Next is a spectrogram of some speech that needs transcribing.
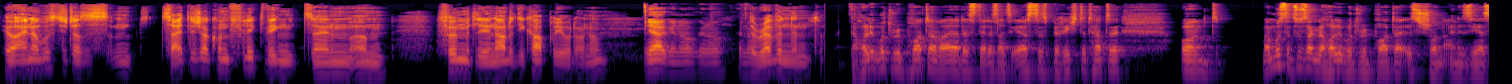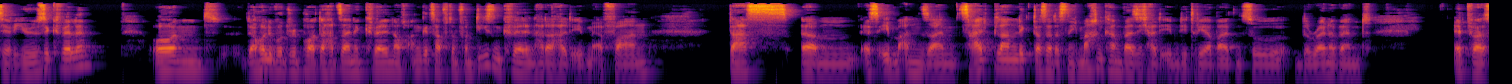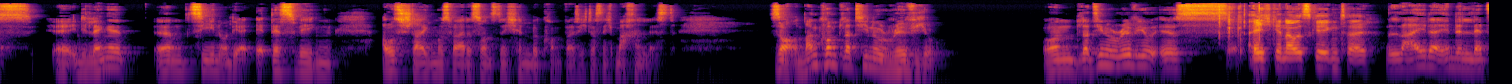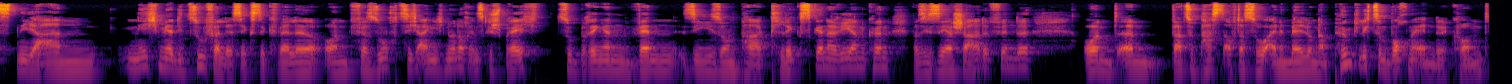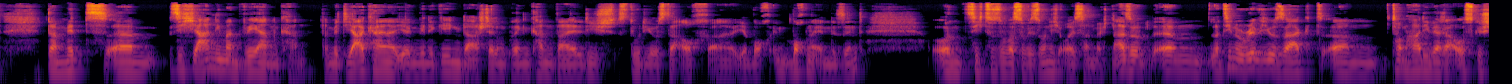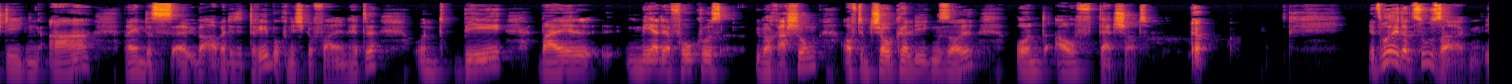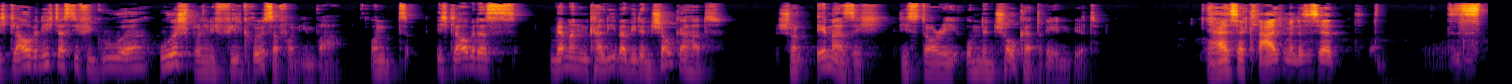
Ja, einer wusste ich, dass es ein zeitlicher Konflikt wegen seinem ähm, Film mit Leonardo DiCaprio da, ne? Ja, genau, genau. The genau. Revenant. Der Hollywood Reporter war ja das, der das als erstes berichtet hatte. Und man muss dazu sagen, der Hollywood Reporter ist schon eine sehr seriöse Quelle. Und der Hollywood Reporter hat seine Quellen auch angezapft und von diesen Quellen hat er halt eben erfahren, dass ähm, es eben an seinem Zeitplan liegt, dass er das nicht machen kann, weil sich halt eben die Dreharbeiten zu The Renovant etwas äh, in die Länge ähm, ziehen und er deswegen aussteigen muss, weil er das sonst nicht hinbekommt, weil sich das nicht machen lässt. So, und dann kommt Latino Review. Und Latino Review ist Eigentlich genau das Gegenteil. leider in den letzten Jahren nicht mehr die zuverlässigste Quelle und versucht sich eigentlich nur noch ins Gespräch zu bringen, wenn sie so ein paar Klicks generieren können, was ich sehr schade finde. Und ähm, dazu passt auch, dass so eine Meldung dann pünktlich zum Wochenende kommt, damit ähm, sich ja niemand wehren kann, damit ja keiner irgendwie eine Gegendarstellung bringen kann, weil die Studios da auch äh, ihr Wo im Wochenende sind und sich zu sowas sowieso nicht äußern möchten. Also ähm, Latino Review sagt, ähm, Tom Hardy wäre ausgestiegen, a, weil ihm das äh, überarbeitete Drehbuch nicht gefallen hätte und b, weil mehr der Fokus Überraschung auf dem Joker liegen soll und auf Deadshot. Ja. Jetzt muss ich dazu sagen, ich glaube nicht, dass die Figur ursprünglich viel größer von ihm war. Und ich glaube, dass wenn man ein Kaliber wie den Joker hat, schon immer sich die Story um den Joker drehen wird. Ja, ist ja klar. Ich meine, das ist ja das ist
